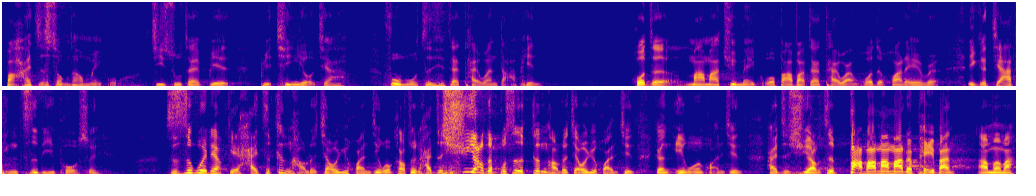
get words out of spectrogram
把孩子送到美国，寄宿在别别亲友家，父母自己在台湾打拼，或者妈妈去美国，爸爸在台湾，或者 whatever，一个家庭支离破碎。只是为了要给孩子更好的教育环境，我告诉你，孩子需要的不是更好的教育环境跟英文环境，孩子需要的是爸爸妈妈的陪伴，阿妈妈。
